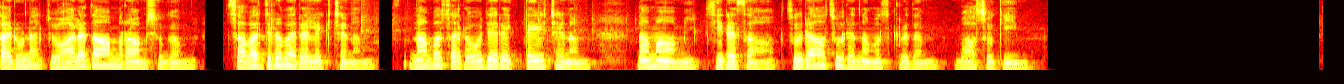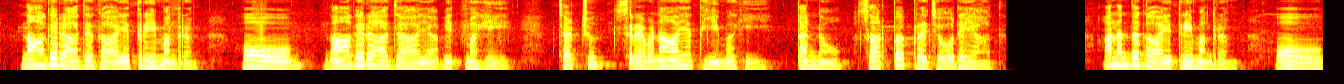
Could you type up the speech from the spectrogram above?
തരുണജ്വാലതാമ്രാംശുകം സവജ്രവരലക്ഷണം നവസരോജരക്തേക്ഷണം നമാമി ശിരസ സുരാസുര നമസ്കൃതം വാസുകീം. നാഗരാജ ഗായത്രീ മന്ത്രം ഓം നാഗരാജായ വിദ്മഹേ ചക്ഷുശ്രവണായ ധീമഹി തന്നോ സർപ്പപ്രചോദയാത് അനന്തഗായത്രീ മന്ത്രം. ഓം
